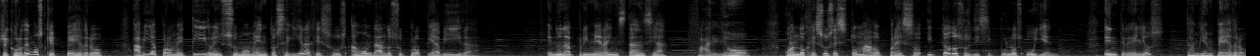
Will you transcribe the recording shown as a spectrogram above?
Recordemos que Pedro había prometido en su momento seguir a Jesús aún dando su propia vida. En una primera instancia falló cuando Jesús es tomado preso y todos sus discípulos huyen, entre ellos también Pedro.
